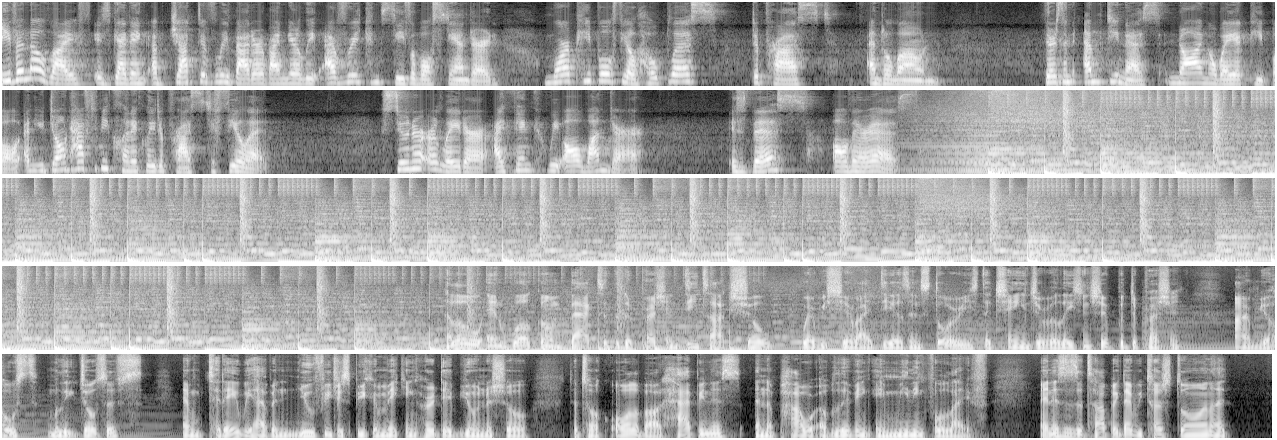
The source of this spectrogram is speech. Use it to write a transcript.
Even though life is getting objectively better by nearly every conceivable standard, more people feel hopeless, depressed, and alone. There's an emptiness gnawing away at people, and you don't have to be clinically depressed to feel it. Sooner or later, I think we all wonder is this all there is? Welcome back to the Depression Detox Show, where we share ideas and stories that change your relationship with depression. I'm your host, Malikee Josephs, and today we have a new featured speaker making her debut on the show to talk all about happiness and the power of living a meaningful life. And this is a topic that we touched on, I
